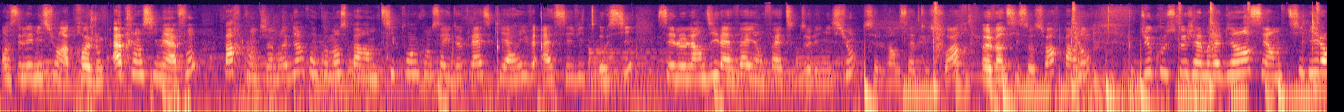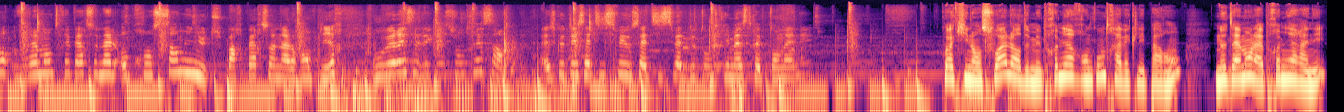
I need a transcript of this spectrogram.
on sait l'émission approche, donc après on s'y met à fond. Par contre, j'aimerais bien qu'on commence par un petit point conseil de classe qui arrive assez vite aussi. C'est le lundi, la veille en fait de l'émission. C'est le 27 au soir, euh, 26 au soir, pardon. Du coup, ce que j'aimerais bien, c'est un petit bilan vraiment très personnel. On prend 5 minutes par personne à le remplir. Vous verrez, c'est des questions très simples. Est-ce que tu es satisfait ou satisfaite de ton trimestre et de ton année? Quoi qu'il en soit, lors de mes premières rencontres avec les parents, notamment la première année,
